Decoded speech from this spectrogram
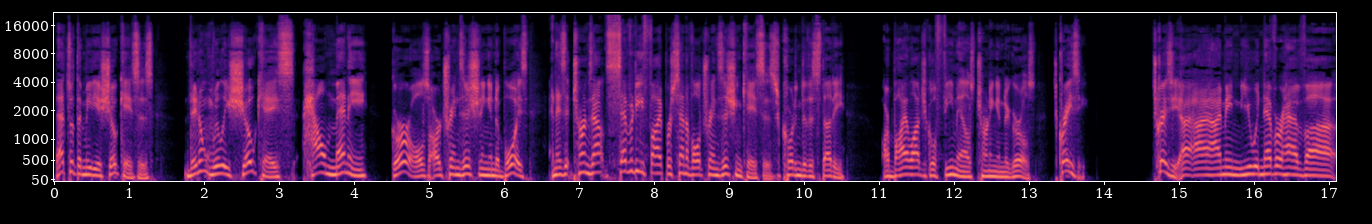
That's what the media showcases. They don't really showcase how many girls are transitioning into boys. And as it turns out, 75% of all transition cases, according to the study, are biological females turning into girls. It's crazy. It's crazy. I, I, I mean, you would never have uh,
